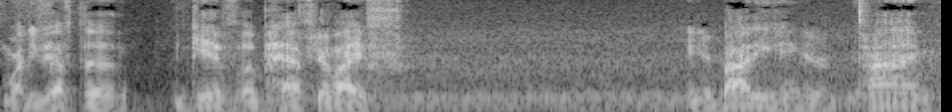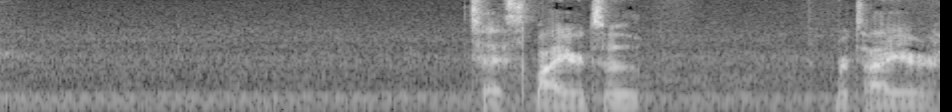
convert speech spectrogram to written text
Why do you have to give up half your life and your body and your time to aspire to retire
